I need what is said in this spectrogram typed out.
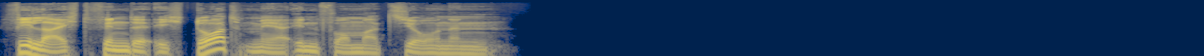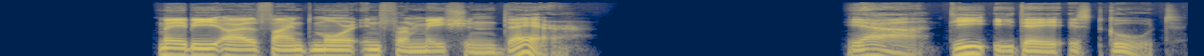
Vielleicht finde ich dort mehr Informationen. Maybe I'll find more information there. Ja, die Idee ist gut.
